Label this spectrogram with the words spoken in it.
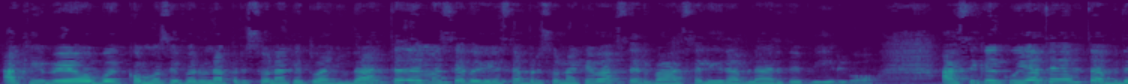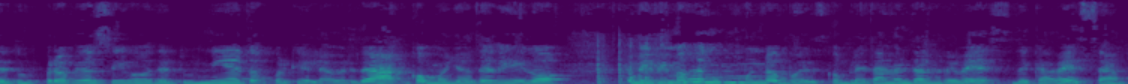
Aquí veo pues como si fuera una persona que tú ayudaste demasiado y esa persona que va a hacer va a salir a hablar de Virgo. Así que cuídate hasta de tus propios hijos, de tus nietos, porque la verdad, como yo te digo, vivimos en un mundo pues completamente al revés, de cabeza.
